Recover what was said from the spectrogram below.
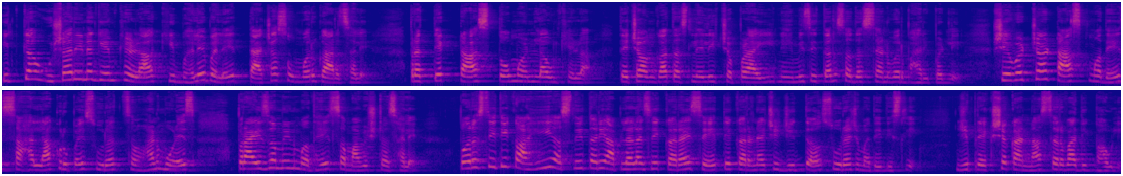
इतक्या हुशारीनं गेम खेळला की भले भले त्याच्यासमोर गार झाले. प्रत्येक टास्क तो मन लावून खेळला. त्याच्या अंगात असलेली चपळाई नेहमीच इतर सदस्यांवर भारी पडली. शेवटच्या टास्कमध्ये सहा लाख रुपये सूरज चव्हाणमुळेच प्राइजमीनमध्ये समाविष्ट झाले. परिस्थिती काहीही असली तरी आपल्याला जे करायचे ते करण्याची जिद्द सूरजमध्ये दिसली. जी प्रेक्षकांना सर्वाधिक भावली.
